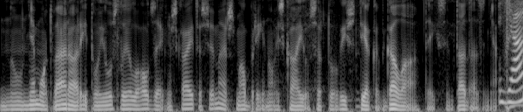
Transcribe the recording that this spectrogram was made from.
nu, ņemot vērā arī to jūsu lielo audzēkņu skaitu, es vienmēr esmu apbrīnojis, kā jūs ar to visu tiekat galā. Teiksim. Jā,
